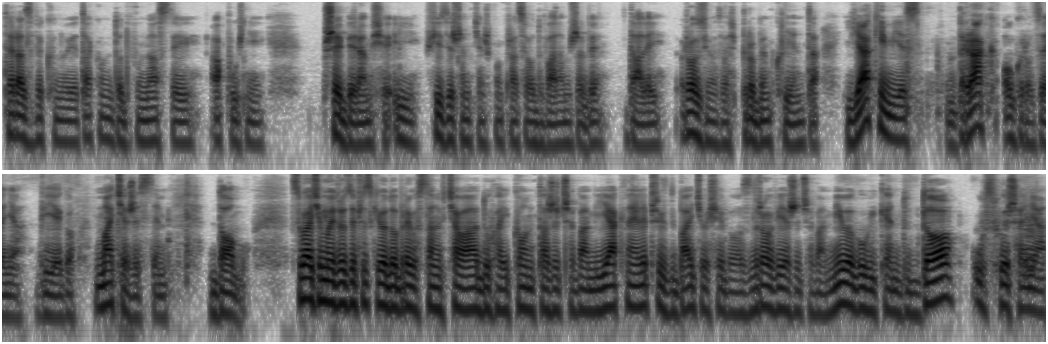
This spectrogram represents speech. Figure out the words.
Teraz wykonuję taką do 12, a później przebieram się i fizyczną ciężką pracę odwalam, żeby dalej rozwiązać problem klienta, jakim jest brak ogrodzenia w jego macierzystym domu. Słuchajcie, moi drodzy, wszystkiego dobrego stanu ciała, ducha i konta. Życzę Wam jak najlepszych, dbajcie o siebie, o zdrowie. Życzę Wam miłego weekendu. Do usłyszenia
